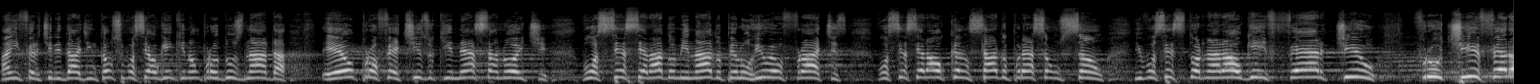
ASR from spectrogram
a infertilidade. Então, se você é alguém que não produz nada, eu profetizo que nessa noite você será dominado pelo rio Eufrates, você será alcançado por essa unção e você se tornará alguém fértil, frutífero.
